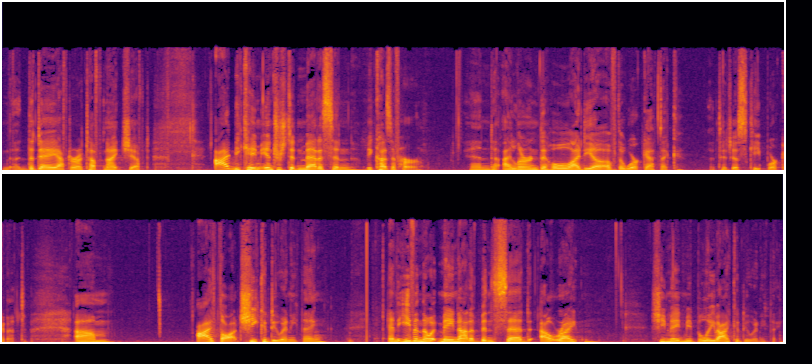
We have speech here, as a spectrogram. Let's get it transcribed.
the day after a tough night shift. I became interested in medicine because of her, and I learned the whole idea of the work ethic to just keep working it. Um, I thought she could do anything and even though it may not have been said outright, she made me believe I could do anything.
